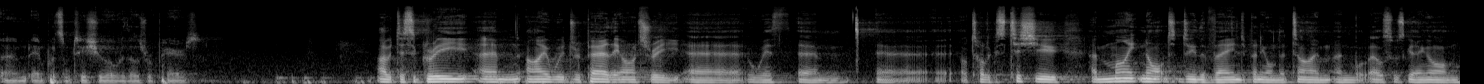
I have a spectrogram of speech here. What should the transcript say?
and, and, put some tissue over those repairs. I would disagree. Um, I would repair the artery with um, autologous tissue. I might not do the vein, depending on the time and what else was going on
